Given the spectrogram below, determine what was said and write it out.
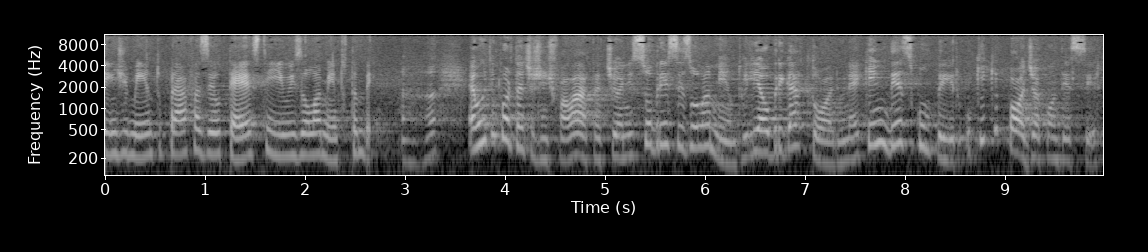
atendimento para fazer o teste e o isolamento também. Uhum. É muito importante a gente falar, Tatiane, sobre esse isolamento. Ele é obrigatório, né? Quem descumprir, o que, que pode acontecer?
